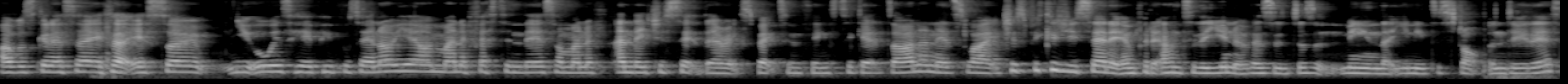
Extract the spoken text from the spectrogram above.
I was gonna say that it's so you always hear people saying, "Oh yeah, I'm manifesting this," I'm manif-, and they just sit there expecting things to get done, and it's like just because you said it and put it onto the universe, it doesn't mean that you need to stop and do this.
